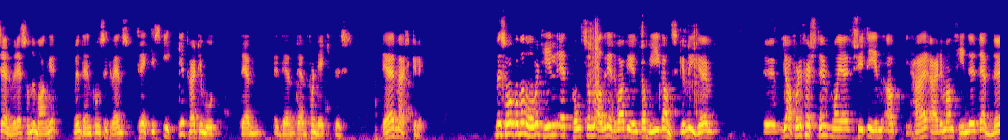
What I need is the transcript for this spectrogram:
selve resonnementet, men den konsekvens trekkes ikke, tvert imot den, den, den fornektes. Det er merkelig. Men så går man over til et punkt som allerede var begynt å bli ganske mye uh, Ja, for det første må jeg skyte inn at her er det man finner denne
